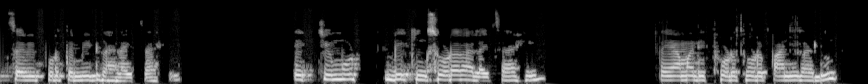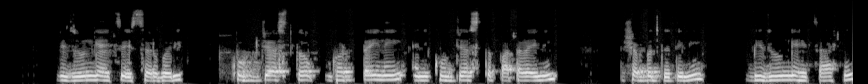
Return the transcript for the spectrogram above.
चवीपुरतं मीठ घालायचं आहे. एक चिमूट बेकिंग सोडा घालायचा आहे. तर यामध्ये थोडं थोडं पाणी घालून भिजवून घ्यायचं आहे सरभरीत. खूप जास्त घट्टही नाही आणि खूप जास्त पातळही नाही. अशा पद्धतीने भिजवून घ्यायचं आहे.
